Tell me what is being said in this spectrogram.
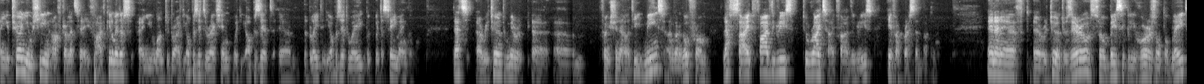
and you turn your machine after, let's say, 5 kilometers, and you want to drive the opposite direction with the opposite, um, the blade in the opposite way, but with the same angle. That's a return to mirror uh, um, functionality. Means I'm going to go from left side 5 degrees to right side 5 degrees if I press that button. And then I have a return to zero. So basically horizontal blade.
